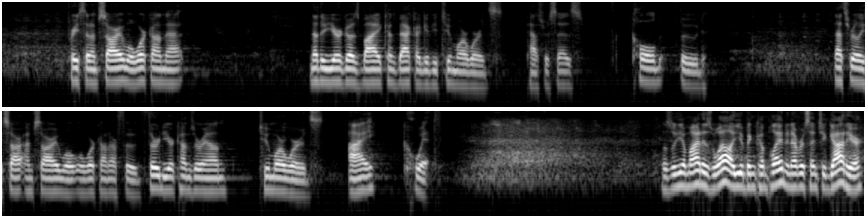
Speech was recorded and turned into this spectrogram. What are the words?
priest said, I'm sorry, we'll work on that. Another year goes by, comes back, I'll give you two more words. Pastor says, cold food. That's really sorry. I'm sorry, we'll, we'll work on our food. Third year comes around, two more words. I quit. well, you might as well. You've been complaining ever since you got here.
